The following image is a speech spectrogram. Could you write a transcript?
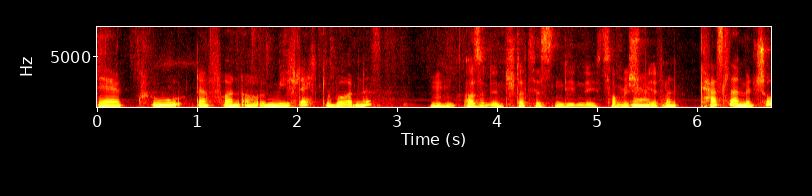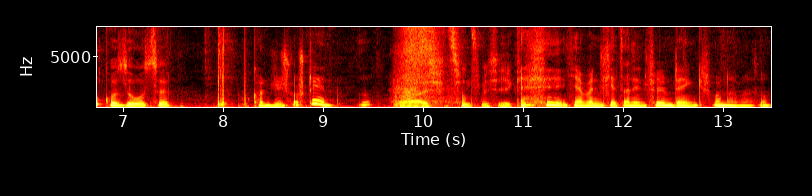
der Crew davon auch irgendwie schlecht geworden ist. Mhm. Also den Statisten, die die Zombies Ja, spielen. von Kassler mit Schokosoße. Kann ich nicht verstehen. Ja, ich find's schon ziemlich eklig. ja, wenn ich jetzt an den Film denke, schon, aber so.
